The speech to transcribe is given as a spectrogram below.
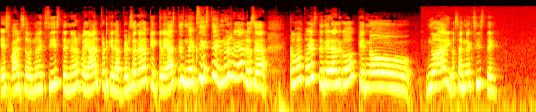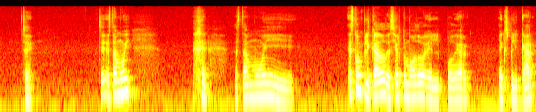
es falso, no existe, no es real, porque la persona que creaste no existe, no es real. O sea, ¿cómo puedes tener algo que no, no hay? O sea, no existe. Sí. Sí, está muy... está muy... Es complicado de cierto modo el poder explicar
